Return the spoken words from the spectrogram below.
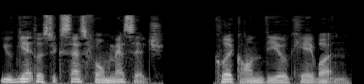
you get a successful message. Click on the OK button.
